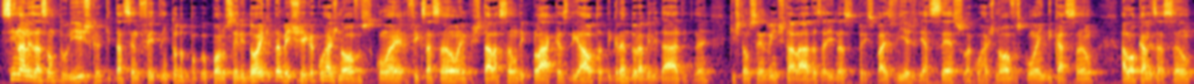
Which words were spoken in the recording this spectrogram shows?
sinalização turística, que está sendo feito em todo o Polo Seridó e que também chega a Currais Novos, com a fixação, a instalação de placas de alta, de grande durabilidade, né? que estão sendo instaladas aí nas principais vias de acesso a Currais Novos, com a indicação, a localização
